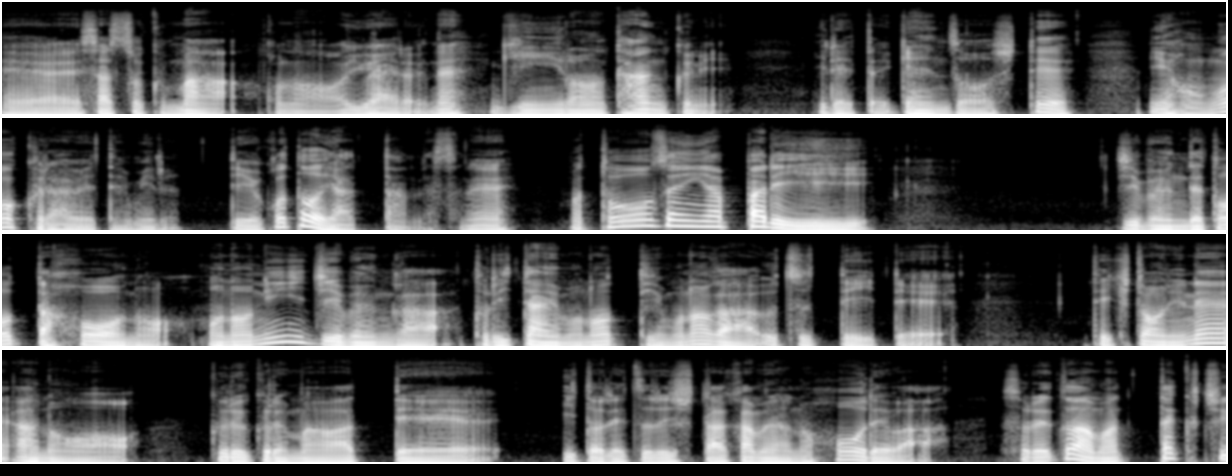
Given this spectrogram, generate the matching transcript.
えー、早速まあこのいわゆるね銀色のタンクに入れて現像して2本を比べてみるっていうことをやったんですね。まあ、当然やっぱり自分で撮った方のものに自分が撮りたいものっていうものが映っていて適当にねあのくるくる回って糸で吊るしたカメラの方ではそれとは全く違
